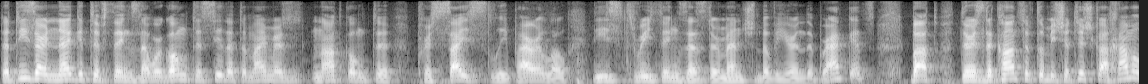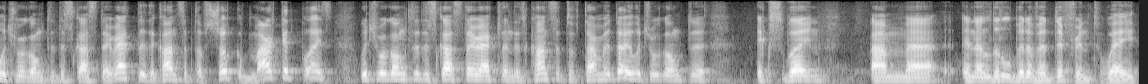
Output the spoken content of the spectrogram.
that these are negative things. Now we're going to see that the Maimer is not going to precisely parallel these three things as they're mentioned over here in the brackets, but there's the concept of Mishetishka Achama, which we're going to discuss directly, the concept of Shuk, of marketplace, which we're going to discuss directly, and the concept of Tarmudoi, which we're going to explain um, uh, in a little bit of a different way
